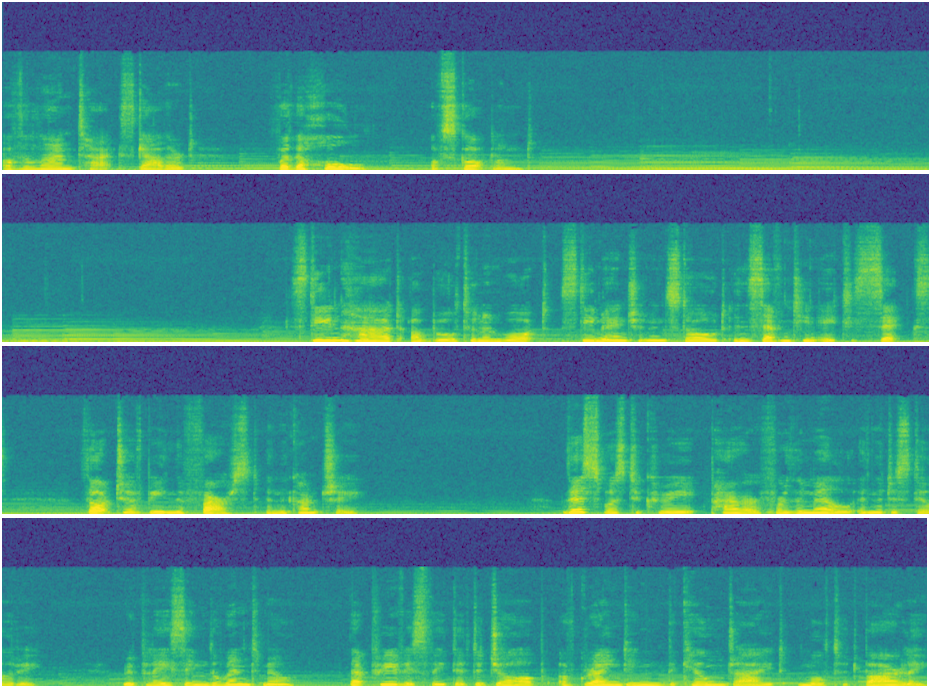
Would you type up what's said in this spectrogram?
of the land tax gathered for the whole of Scotland. Stein had a Boulton and Watt steam engine installed in 1786, thought to have been the first in the country. This was to create power for the mill in the distillery, replacing the windmill that previously did the job of grinding the kiln dried malted barley.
